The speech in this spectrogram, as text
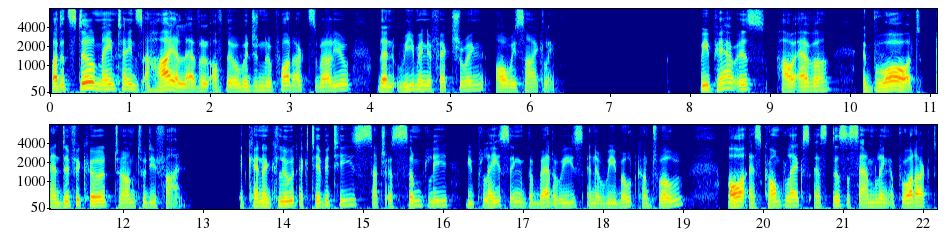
But it still maintains a higher level of the original product's value than remanufacturing or recycling. Repair is, however, a broad and difficult term to define. It can include activities such as simply replacing the batteries in a remote control or as complex as disassembling a product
